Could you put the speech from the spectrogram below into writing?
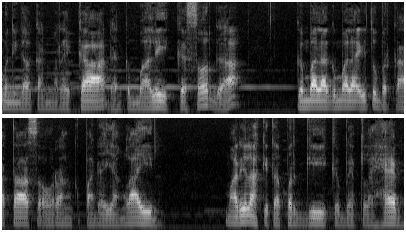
meninggalkan mereka dan kembali ke sorga, Gembala-gembala itu berkata seorang kepada yang lain, "Marilah kita pergi ke Bethlehem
